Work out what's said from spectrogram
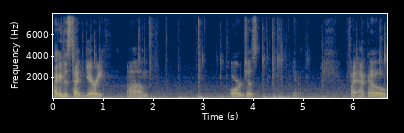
I could just type Gary, um, or just, you know, if I echo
